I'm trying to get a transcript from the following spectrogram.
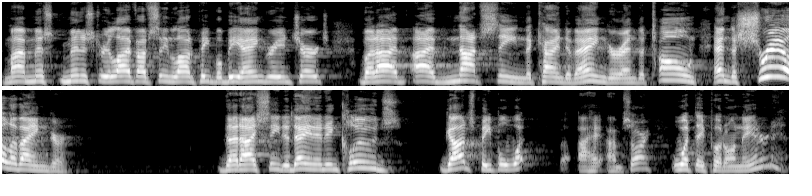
My ministry life, I've seen a lot of people be angry in church, but I've, I've not seen the kind of anger and the tone and the shrill of anger that I see today, and it includes God's people, what, I, I'm sorry, what they put on the internet.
